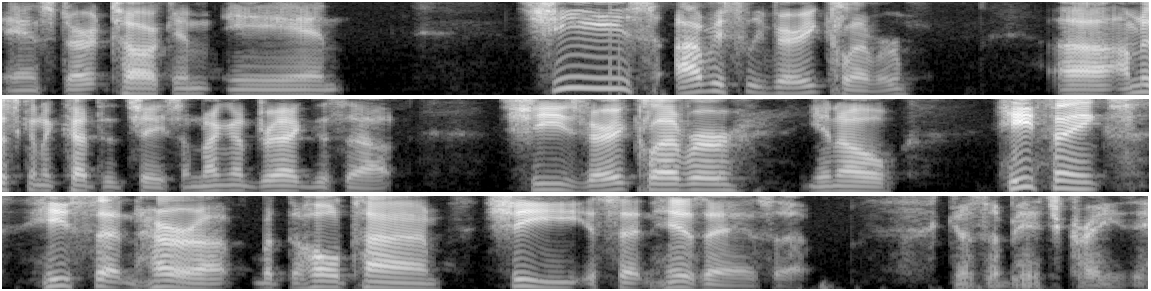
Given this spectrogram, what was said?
and start talking, and she's obviously very clever. Uh, I'm just going to cut to the chase. I'm not going to drag this out. She's very clever. You know, he thinks he's setting her up, but the whole time she is setting his ass up because the bitch crazy.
